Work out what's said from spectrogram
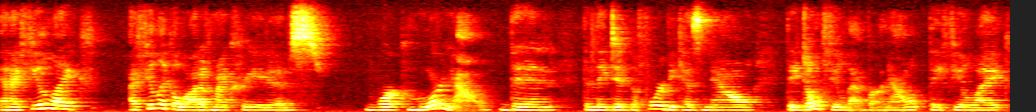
and I feel like I feel like a lot of my creatives work more now than than they did before because now they don't feel that burnout. They feel like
